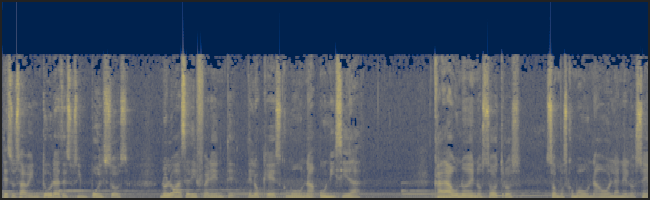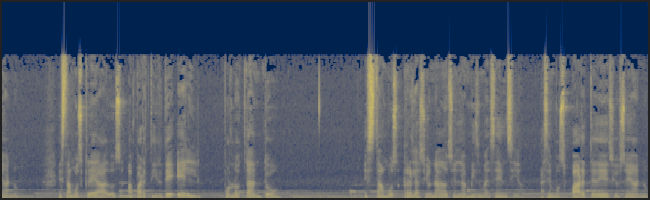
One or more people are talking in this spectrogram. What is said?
de sus aventuras, de sus impulsos, no lo hace diferente de lo que es como una unicidad. Cada uno de nosotros somos como una ola en el océano. Estamos creados a partir de él, por lo tanto, estamos relacionados en la misma esencia, hacemos parte de ese océano.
